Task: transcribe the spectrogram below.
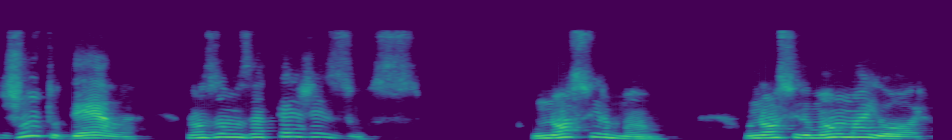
Junto dela, nós vamos até Jesus, o nosso irmão, o nosso irmão maior.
